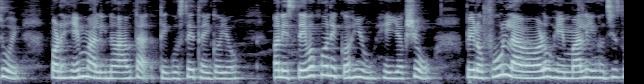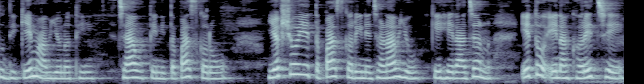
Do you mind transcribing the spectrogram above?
જોઈ, પણ હેમમાલી ન આવતા તે ગુસ્સે થઈ ગયો અને સેવકોને કહ્યું, હે યક્ષો, પેલો ફૂલ લાવવાવાળો હેમમાલી હજી સુધી કેમ આવ્યો નથી? જાઓ તેની તપાસ કરો. યક્ષોએ તપાસ કરીને જણાવ્યું કે, હે રાજન, એ તો એના ઘરે જ છે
